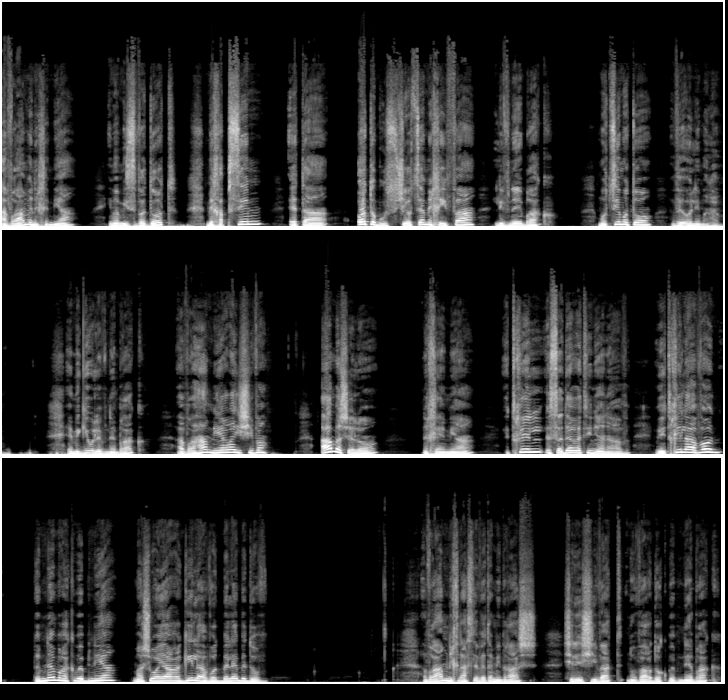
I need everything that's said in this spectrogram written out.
אברהם ונחמיה עם המזוודות מחפשים את האוטובוס שיוצא מחיפה לבני ברק. מוצאים אותו ועולים עליו. הם הגיעו לבני ברק, אברהם מיהר לישיבה. אבא שלו, נחמיה, התחיל לסדר את ענייניו והתחיל לעבוד בבני ברק בבנייה, מה שהוא היה רגיל לעבוד בלבדוב. אברהם נכנס לבית המדרש של ישיבת נוברדוק בבני ברק,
